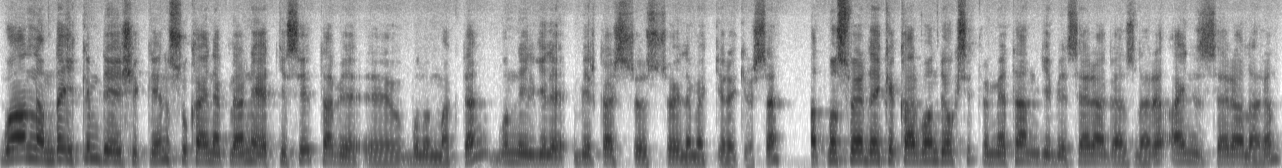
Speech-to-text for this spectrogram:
Bu anlamda iklim değişikliğinin su kaynaklarına etkisi tabii e, bulunmakta. Bununla ilgili birkaç söz söylemek gerekirse, atmosferdeki karbondioksit ve metan gibi sera gazları aynı seraların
